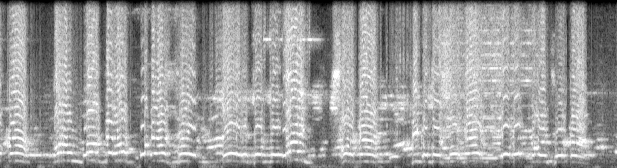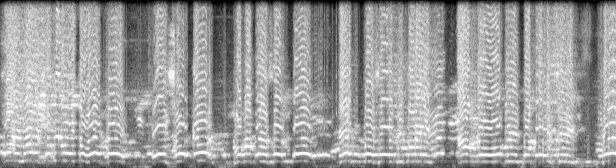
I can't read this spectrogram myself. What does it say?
Yeah.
